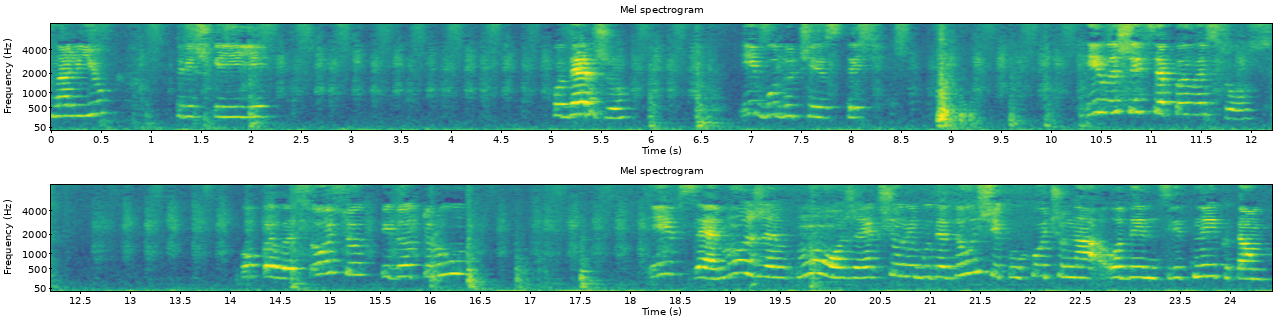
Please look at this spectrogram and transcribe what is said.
налью, трішки її подержу і буду чистити. І лишиться пилесос. По пилесосю підотру. І все. Може, може, якщо не буде дощику, хочу на один цвітник там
